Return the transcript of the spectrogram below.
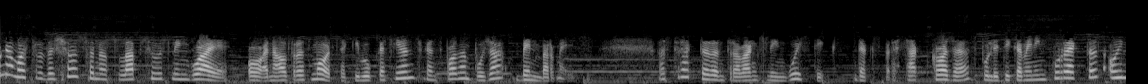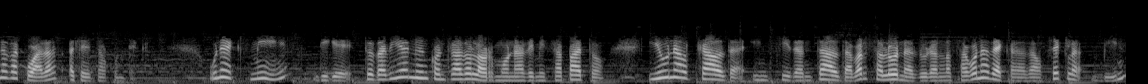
Una mostra d'això són els lapsus linguae, o, en altres mots, equivocacions que ens poden posar ben vermells. Es tracta d'entrebancs lingüístics, d'expressar coses políticament incorrectes o inadequades atès al context. Una ex Miss digué, todavía no he encontrado la hormona de mi zapato, i un alcalde incidental de Barcelona durant la segona dècada del segle XX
